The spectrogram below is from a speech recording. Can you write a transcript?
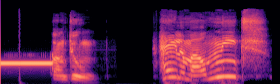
bank doen? Helemaal niets!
